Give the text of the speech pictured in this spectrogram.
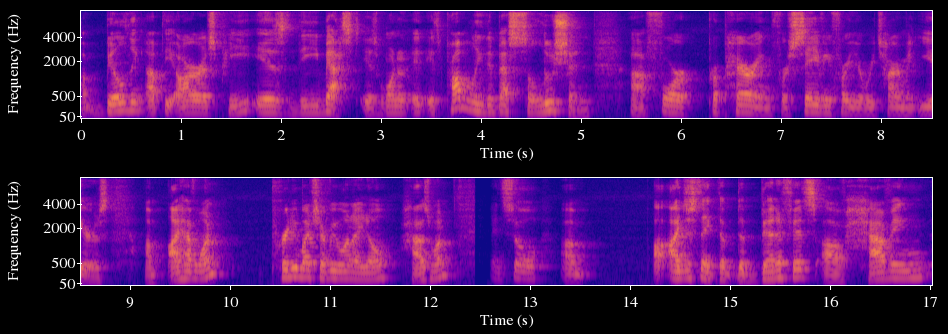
uh, building up the RSP is the best, is one of it's probably the best solution uh, for preparing for saving for your retirement years. Um, I have one. Pretty much everyone I know has one, and so um, I just think the, the benefits of having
